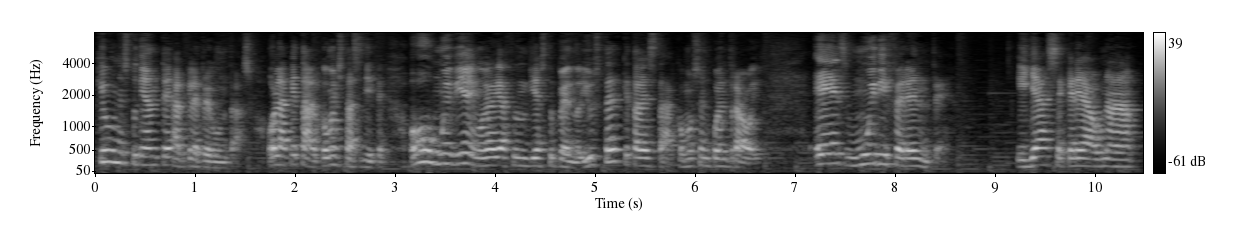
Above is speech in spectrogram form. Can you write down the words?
que un estudiante al que le preguntas, hola, ¿qué tal? ¿Cómo estás? Y dice, oh, muy bien, hoy hace un día estupendo. ¿Y usted qué tal está? ¿Cómo se encuentra hoy? Es muy diferente. Y ya se crea una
